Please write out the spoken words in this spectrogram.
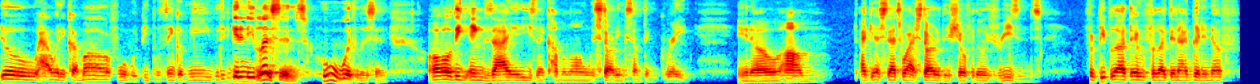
do? How would it come off? What would people think of me? Would it get any listens? Who would listen? All the anxieties that come along with starting something great. You know, um, I guess that's why I started this show for those reasons. For people out there who feel like they're not good enough,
